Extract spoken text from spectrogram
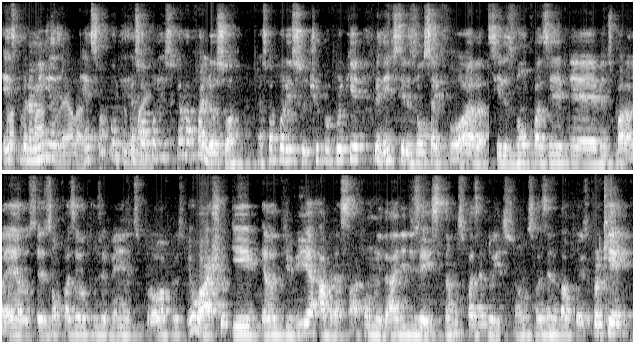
Esse pra mim é, dela. é só, por, e é só mais. por isso que ela falhou só. É só por isso, tipo, porque independente se eles vão sair fora, se eles vão fazer é, eventos paralelos, se eles vão fazer outros eventos próprios, eu acho que ela devia abraçar a comunidade de dizer, estamos fazendo isso, estamos fazendo tal coisa. Porque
